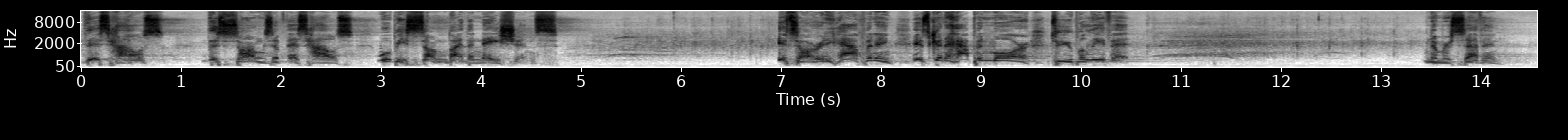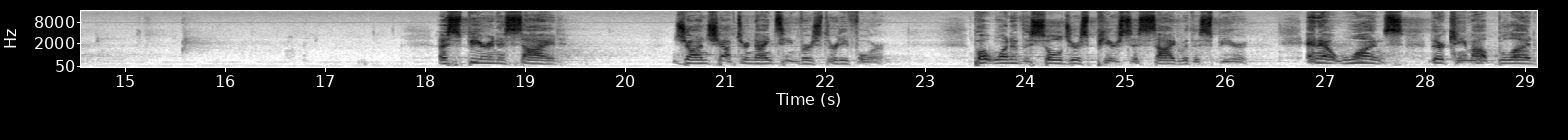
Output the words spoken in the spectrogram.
This house, the songs of this house will be sung by the nations. It's already happening. It's going to happen more. Do you believe it? Number seven, a spear in his side. John chapter 19, verse 34. But one of the soldiers pierced his side with a spear. And at once there came out blood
